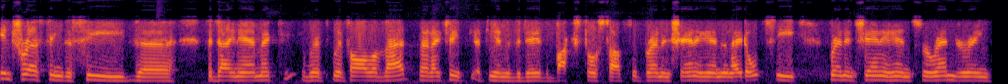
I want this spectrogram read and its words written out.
interesting to see the the dynamic with with all of that. But I think at the end of the day, the buck still stops with Brendan Shanahan, and I don't see Brendan Shanahan surrendering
